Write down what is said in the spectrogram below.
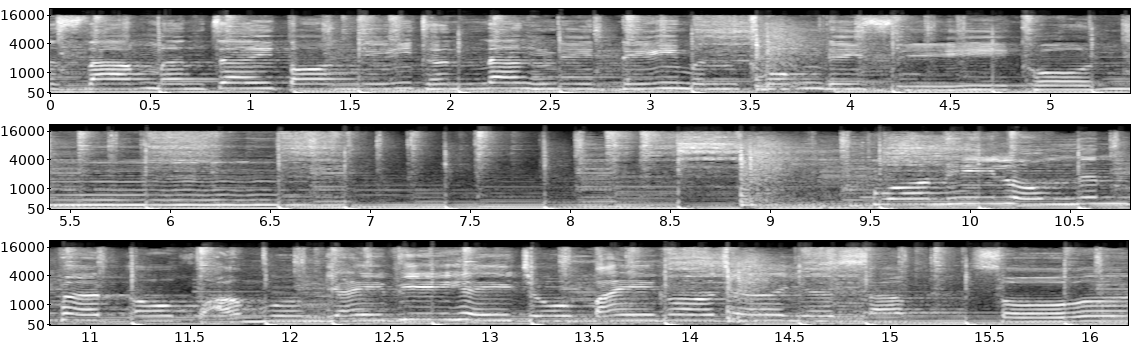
อสามมันใจตอนนี้เธอนั่งดีๆ มันคงได้สี่คนวอนให้ลมนั้นพัดเอาความห่วงใยพี่ให้เจ้าไปก็เธออย่าสับสน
